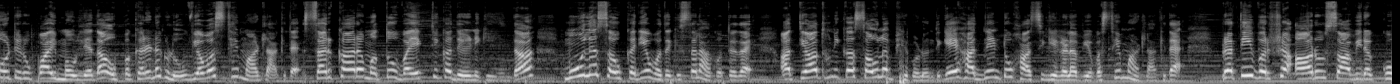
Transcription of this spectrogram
ಕೋಟಿ ರೂಪಾಯಿ ಮೌಲ್ಯದ ಉಪಕರಣಗಳು ವ್ಯವಸ್ಥೆ ಮಾಡಲಾಗಿದೆ. ಸರ್ಕಾರ ಮತ್ತು ವೈಯಕ್ತಿಕ ದೇಣಿಗೆಯಿಂದ ಮೂಲ ಸೌಕರ್ಯ ಒದಗಿಸಲಾಗುತ್ತದೆ. ಅತ್ಯಾಧುನಿಕ ಸೌಲಭ್ಯಗಳೊಂದಿಗೆ ಹದಿನೆಂಟು ಹಾಸಿಗೆಗಳ ವ್ಯವಸ್ಥೆ ಮಾಡಲಾಗಿದೆ. ಪ್ರತಿ ವರ್ಷ ಆರು ಸಾವಿರಕ್ಕೂ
